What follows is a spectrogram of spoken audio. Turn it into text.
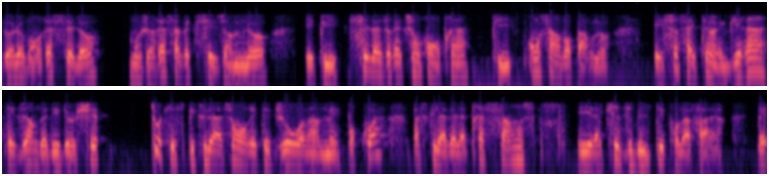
gars-là vont rester là. Moi, je reste avec ces hommes-là. Et puis, c'est la direction qu'on prend, puis on s'en va par là. Et ça, ça a été un grand exemple de leadership. Toutes les spéculations auraient été du jour au lendemain. Pourquoi? Parce qu'il avait la présence et la crédibilité pour le faire. Bien,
